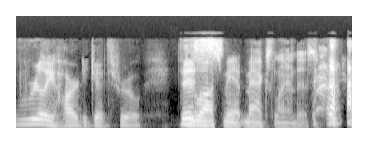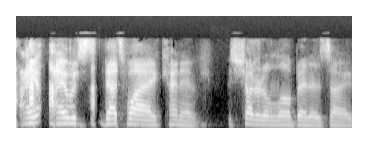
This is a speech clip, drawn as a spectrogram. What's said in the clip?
really hard to get through. You This lost me at Max Landis. I, I was that's why I kind of shuddered a little bit as I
